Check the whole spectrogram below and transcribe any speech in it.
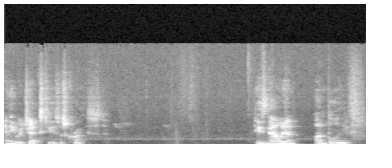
and he rejects Jesus Christ. He's now in unbelief.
